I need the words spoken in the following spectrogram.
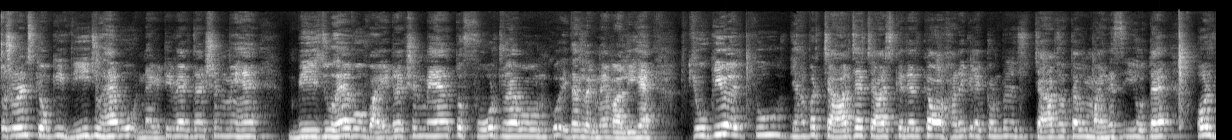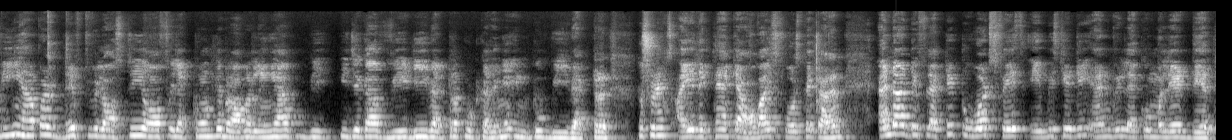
तो स्टूडेंट्स क्योंकि वी जो है वो नेगेटिव एक्स डायरेक्शन में है बी जो है वो वाई डायरेक्शन में है तो फोर्स जो है वो उनको इधर लगने वाली है। क्योंकि क्यू यहाँ पर चार्ज है चार्ज कैरियर का और हर एक इलेक्ट्रॉन पर जो चार्ज होता है वो माइनस ई होता है और वी यहाँ पर ड्रिफ्ट वेलोसिटी ऑफ़ इलेक्ट्रॉन के बराबर लेंगे। आप वी की जगह वी डी वैक्टर पुट करेंगे इनटू बी वैक्टर तो स्टूडेंट्स आइए देखते हैं क्या होगा इस फोर्स के कारण। And are deflected towards face ABCD and will accumulate there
